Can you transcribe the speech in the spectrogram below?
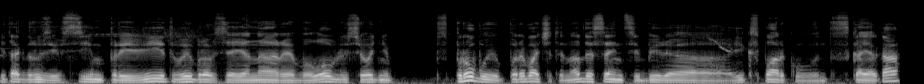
І так, друзі, всім привіт! Вибрався я на риболовлю. Сьогодні спробую перебачити на десенці біля X-парку з каяка.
